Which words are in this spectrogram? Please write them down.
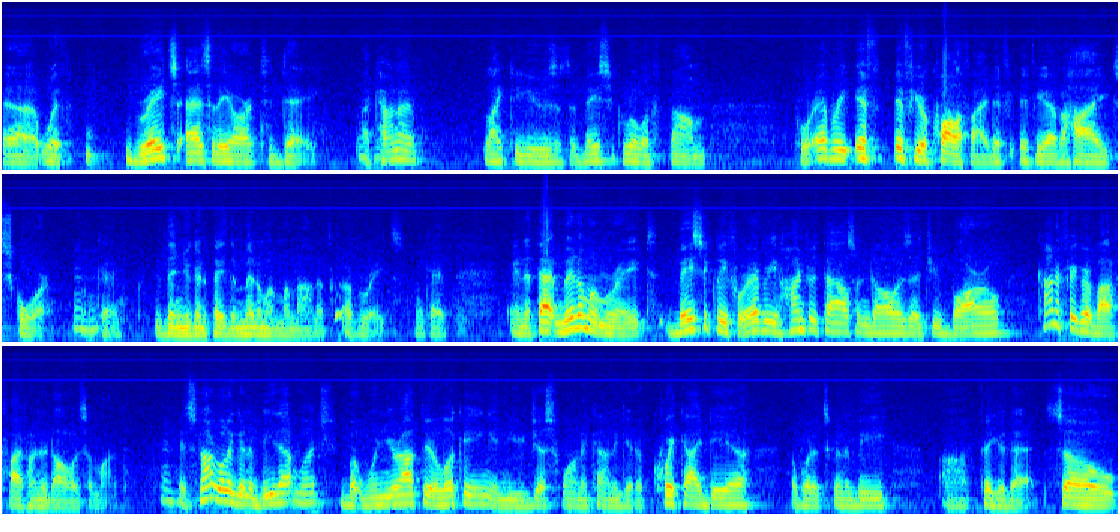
uh, with rates as they are today, mm. I mm-hmm. kind of like to use as a basic rule of thumb. for every, if, if you're qualified, if, if you have a high score, Mhm. okay, then you're going to pay the minimum amount of, of rates, okay? And at that minimum rate, basically for every $100,000 that you borrow, kind of figure about $500 a month. Mhm. It's not really going to be that much, but when you're out there looking and you just want to kind of get a quick idea of what it's going to be, uh, figure that. So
